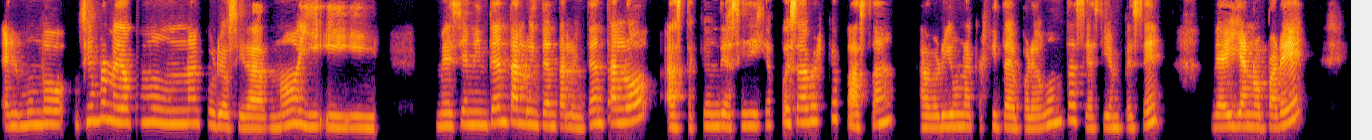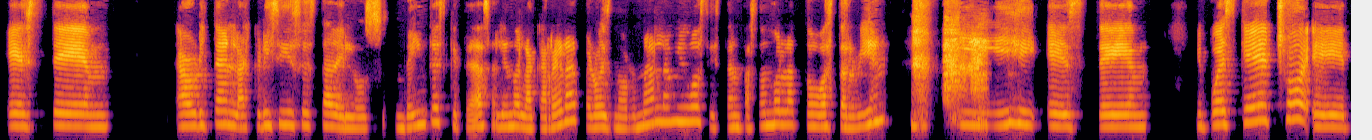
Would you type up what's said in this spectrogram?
el mundo, siempre me dio como una curiosidad, ¿no? Y, y me decían, inténtalo, inténtalo, inténtalo, hasta que un día sí dije, pues a ver qué pasa. Abrí una cajita de preguntas y así empecé. De ahí ya no paré. Este, ahorita en la crisis esta de los 20 que te da saliendo la carrera, pero es normal, amigos, si están pasándola, todo va a estar bien. y este, y pues, ¿qué he hecho? Eh,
